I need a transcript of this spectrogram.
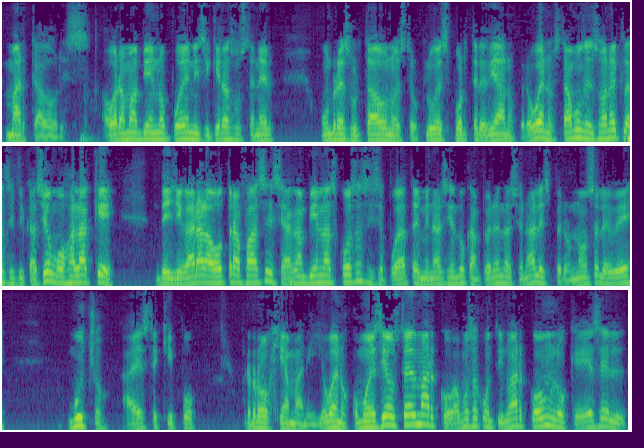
marcadores. Ahora más bien no puede ni siquiera sostener un resultado nuestro club Sport Herediano. Pero bueno, estamos en zona de clasificación. Ojalá que de llegar a la otra fase se hagan bien las cosas y se pueda terminar siendo campeones nacionales, pero no se le ve mucho a este equipo rojo y amarillo. Bueno, como decía usted, Marco, vamos a continuar con lo que es el,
